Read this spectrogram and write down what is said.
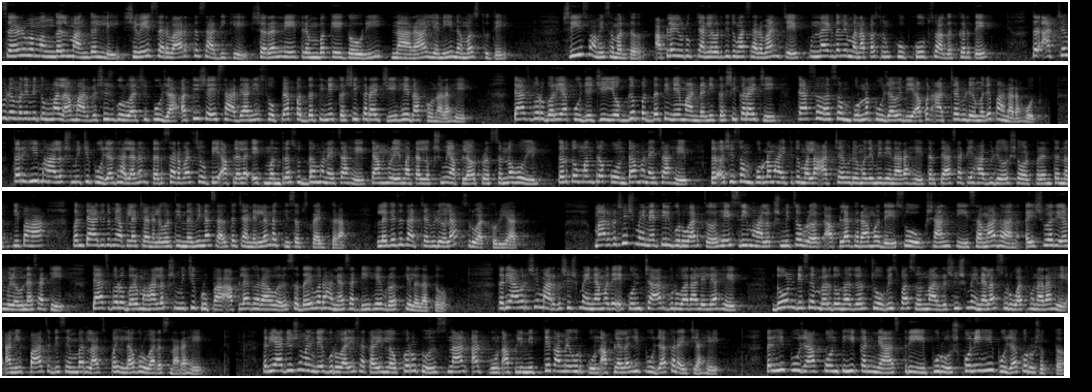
सर्व मंगल मांगल्ये शिवे सर्वार्थ साधिके शरण्ये त्र्यंबके गौरी नारायणी नमस्तुते. श्री स्वामी समर्थ आपल्या यूट्यूब चॅनलवरती तुम्हा सर्वांचे पुन्हा एकदा मी मनापासून खूप खूप स्वागत करते. तर आजच्या व्हिडिओमध्ये मी तुम्हाला मार्गशीर्ष गुरुवारची पूजा अतिशय साध्या आणि सोप्या पद्धतीने कशी करायची हे दाखवणार आहे. त्याचबरोबर या पूजेची योग्य पद्धतीने मांडणी कशी करायची त्यासह संपूर्ण पूजाविधी आपण आजच्या व्हिडिओमध्ये पाहणार आहोत. तर ही महालक्ष्मीची पूजा झाल्यानंतर सर्वात शेवटी आपल्याला एक मंत्रसुद्धा म्हणायचा आहे. त्यामुळे माता लक्ष्मी आपल्यावर प्रसन्न होईल. तर तो मंत्र कोणता म्हणायचा आहे? तर अशी संपूर्ण माहिती तुम्हाला आजच्या व्हिडिओमध्ये मी देणार आहे. तर त्यासाठी हा व्हिडिओ शेवटपर्यंत नक्की पहा. पण त्याआधी तुम्ही आपल्या चॅनलवरती नवीन असाल तर चॅनलला नक्की सबस्क्राईब करा. लगेचच आजच्या व्हिडिओला सुरुवात करूयात. मार्गशीर्ष महिन्यातील गुरुवारचं हे श्री महालक्ष्मीचं व्रत आपल्या घरामध्ये सुख शांती समाधान ऐश्वर मिळवण्यासाठी त्याचबरोबर महालक्ष्मीची कृपा आपल्या घरावर सदैव राहण्यासाठी हे व्रत केलं जातं. तर यावर्षी मार्गशीर्ष महिन्यामध्ये एकूण चार गुरुवार आलेले आहेत. दोन डिसेंबर दोन हजार चोवीसपासून मार्गशीर्ष महिन्याला सुरुवात होणार आहे आणि पाच डिसेंबरलाच पहिला गुरुवार असणार आहे. तर या दिवशी म्हणजे गुरुवारी सकाळी लवकर उठून स्नान आटपून आपली नित्यकामे उरकून आपल्याला ही पूजा करायची आहे. तर ही पूजा कोणतीही कन्या स्त्री पुरुष कोणीही पूजा करू शकतं.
